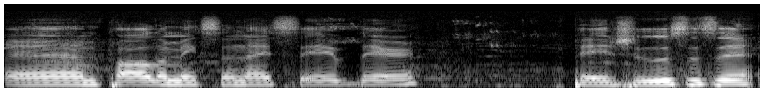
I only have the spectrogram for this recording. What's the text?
And Paula makes a nice save there. Paige loses it.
